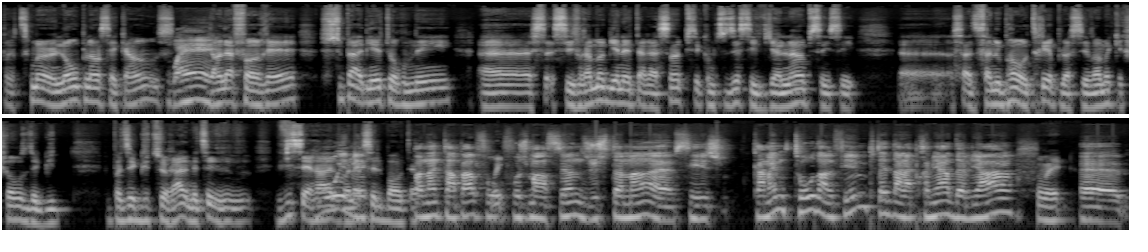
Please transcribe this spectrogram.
pratiquement un long plan séquence dans la forêt, super bien tourné. Euh, c'est vraiment bien intéressant. Puis c'est comme tu disais, c'est violent. Puis c'est, euh, ça, ça, nous prend au triple. C'est vraiment quelque chose de pas dire guttural, mais tu sais, viscéral, oui, voilà, c'est le bon terme. Pendant que t'en parles, faut, faut que je mentionne justement, euh, c'est quand même tôt dans le film, peut-être dans la première demi-heure. Oui. Euh,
